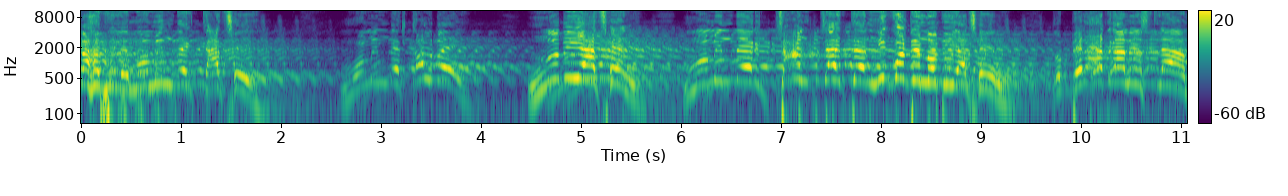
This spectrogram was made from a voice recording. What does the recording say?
মাহফিলে, মমিনদের কাছে, মমিনদের কলবে নবী আছেন। মমিনদের চান চাইতে নিকটে নবী আছেন। তো বেরাদরান ইসলাম,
